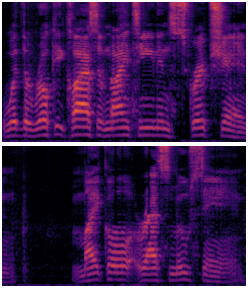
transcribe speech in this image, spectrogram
With the rookie class of 19 inscription, Michael Rasmussen.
